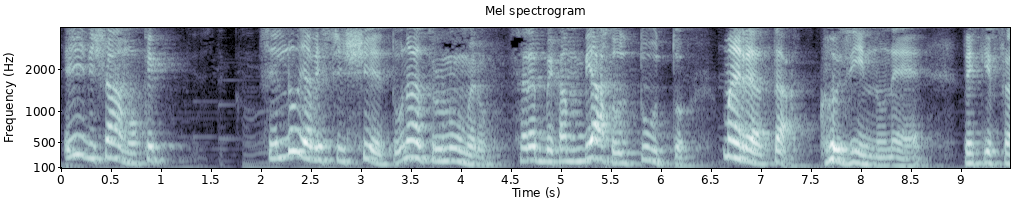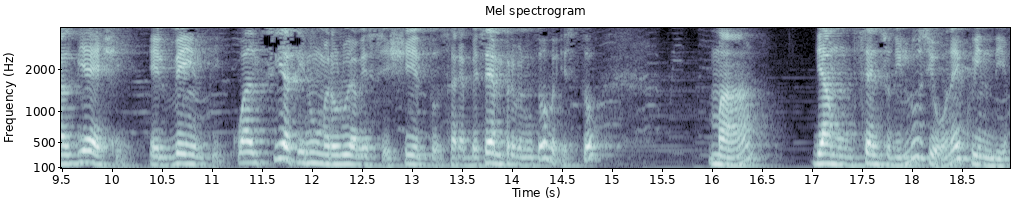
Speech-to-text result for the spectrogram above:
e gli diciamo che se lui avesse scelto un altro numero sarebbe cambiato il tutto, ma in realtà così non è, perché fra il 10 e il 20, qualsiasi numero lui avesse scelto, sarebbe sempre venuto questo, ma diamo un senso di illusione, quindi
